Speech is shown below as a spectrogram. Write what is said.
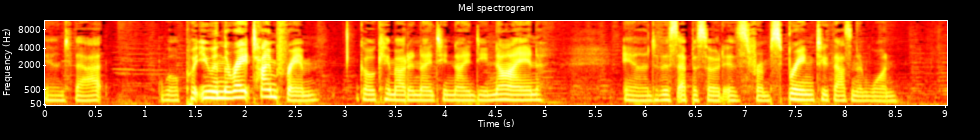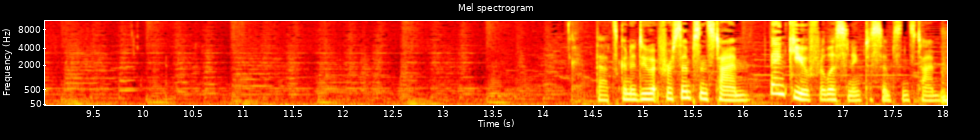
and that will put you in the right time frame. Go came out in 1999, and this episode is from spring 2001. That's going to do it for Simpsons Time. Thank you for listening to Simpsons Time.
